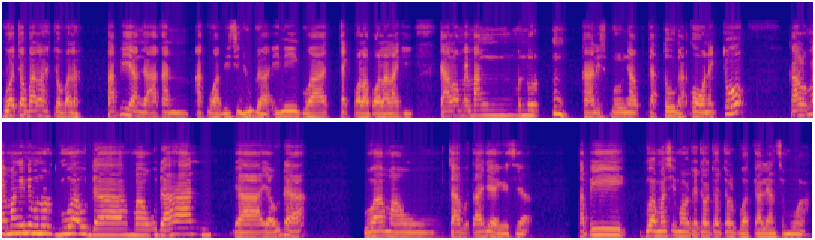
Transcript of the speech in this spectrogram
gua cobalah cobalah tapi ya nggak akan aku habisin juga ini gua cek pola-pola lagi kalau memang menurut hmm, kali 10 nya nggak tuh nggak connect cok kalau memang ini menurut gua udah mau udahan ya ya udah gua mau cabut aja ya guys ya tapi gua masih mau cocol-cocol buat kalian semua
